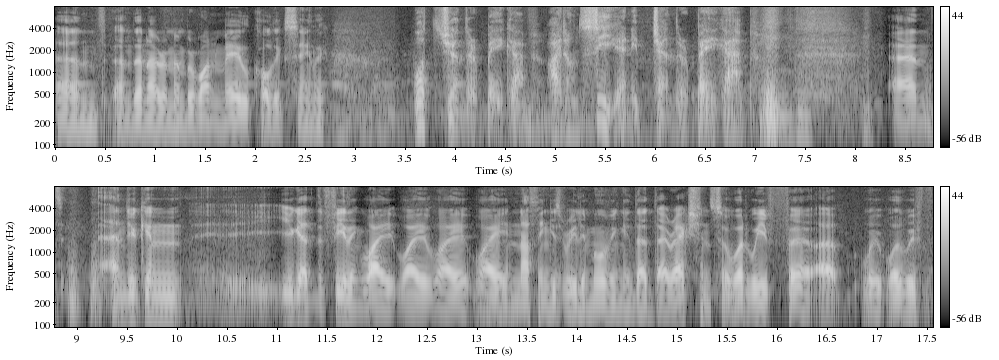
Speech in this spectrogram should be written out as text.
and and then I remember one male colleague saying like. What gender pay gap? I don't see any gender pay gap. and and you can you get the feeling why why why why nothing is really moving in that direction. So what we've uh, uh, we, what we've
